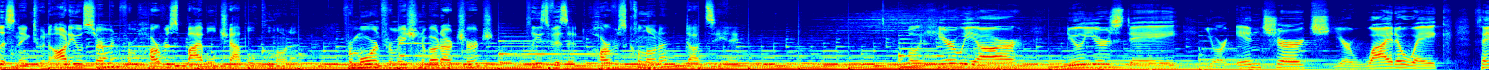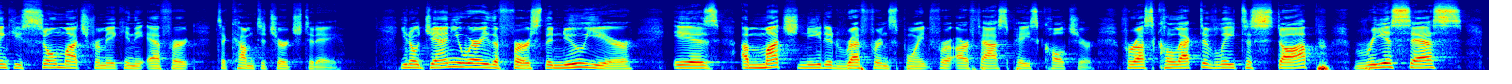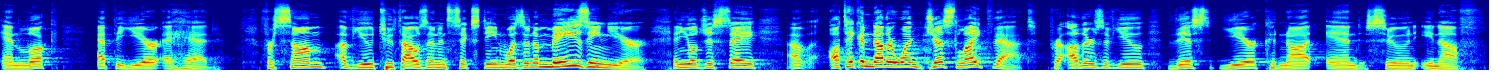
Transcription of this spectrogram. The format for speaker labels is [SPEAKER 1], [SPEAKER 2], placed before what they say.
[SPEAKER 1] listening to an audio sermon from Harvest Bible Chapel Kelowna. For more information about our church, please visit harvestkelowna.ca.
[SPEAKER 2] Well, here we are, New Year's Day. You're in church, you're wide awake. Thank you so much for making the effort to come to church today. You know, January the 1st, the new year, is a much needed reference point for our fast paced culture, for us collectively to stop, reassess, and look at the year ahead. For some of you, 2016 was an amazing year, and you'll just say, uh, I'll take another one just like that. For others of you, this year could not end soon enough.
